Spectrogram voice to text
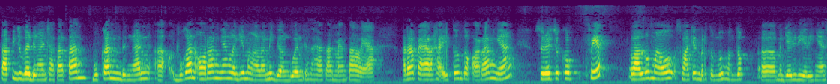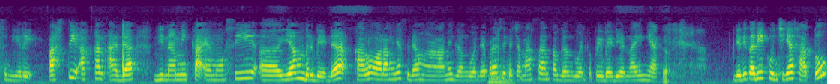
tapi juga dengan catatan bukan dengan uh, bukan orang yang lagi mengalami gangguan kesehatan mental ya. Karena PRH itu untuk orang yang sudah cukup fit lalu mau semakin bertumbuh untuk uh, menjadi dirinya sendiri. Pasti akan ada dinamika emosi uh, yang berbeda kalau orangnya sedang mengalami gangguan depresi, hmm. kecemasan atau gangguan kepribadian lainnya. Ya. Jadi tadi kuncinya satu,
